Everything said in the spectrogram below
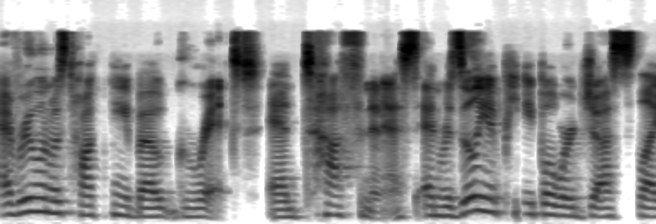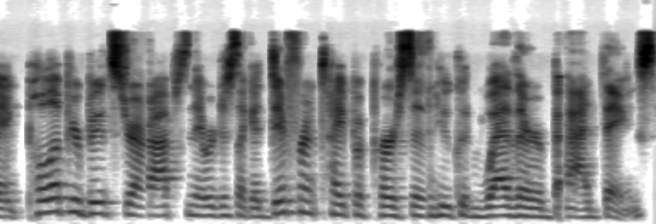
everyone was talking about grit and toughness. And resilient people were just like pull up your bootstraps, and they were just like a different type of person who could weather bad things.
